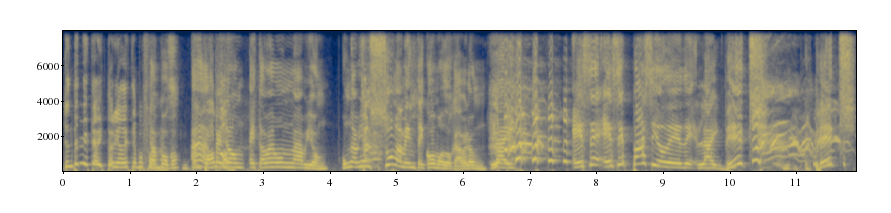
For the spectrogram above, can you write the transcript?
¿Tú entendiste la historia de este performance? Tampoco. Ah, perdón, estaba en un avión. Un avión sumamente cómodo, cabrón. Like. Ese, ese espacio de, de like, bitch. bitch.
